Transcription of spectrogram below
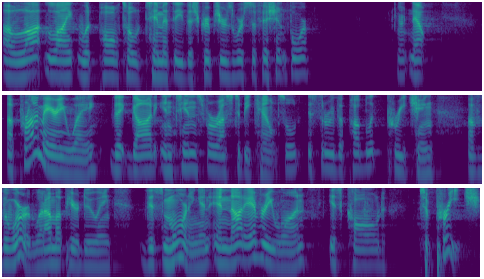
a lot like what Paul told Timothy the scriptures were sufficient for? Now, a primary way that God intends for us to be counseled is through the public preaching of the word, what I'm up here doing this morning. And, and not everyone is called to preach.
